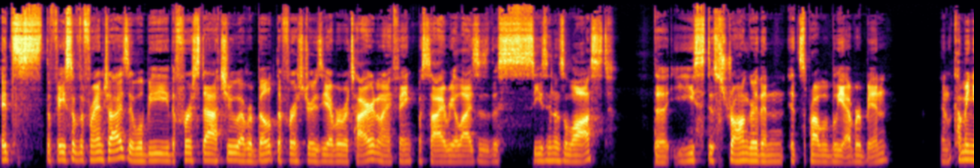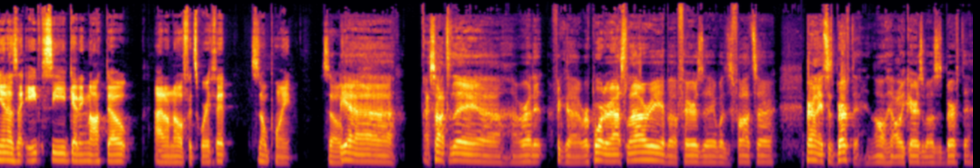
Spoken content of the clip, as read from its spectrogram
it's the face of the franchise. It will be the first statue ever built, the first jersey ever retired, and I think Masai realizes this season is lost. The East is stronger than it's probably ever been, and coming in as an eighth seed, getting knocked out, I don't know if it's worth it. It's no point. So yeah, I saw it today. Uh, I read it. I think a reporter asked Lowry about Thursday, what his thoughts are. Apparently, it's his birthday, and all, all he cares about is his birthday.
